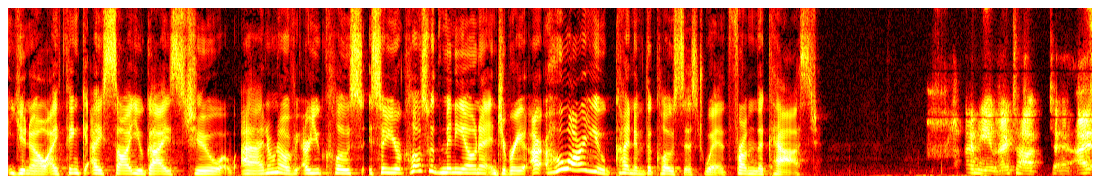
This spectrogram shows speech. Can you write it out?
you know, I think I saw you guys too. I don't know. If, are you close? So you're close with Miona and Jibri. Are, who are you kind of the closest with from the cast? I mean, I talk to I,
